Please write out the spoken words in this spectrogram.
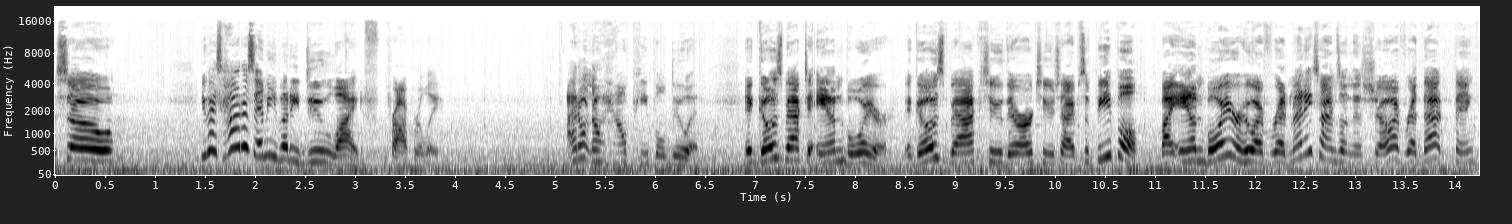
So, you guys, how does anybody do life properly? I don't know how people do it. It goes back to Anne Boyer. It goes back to There Are Two Types of People by Anne Boyer, who I've read many times on this show. I've read that thing.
